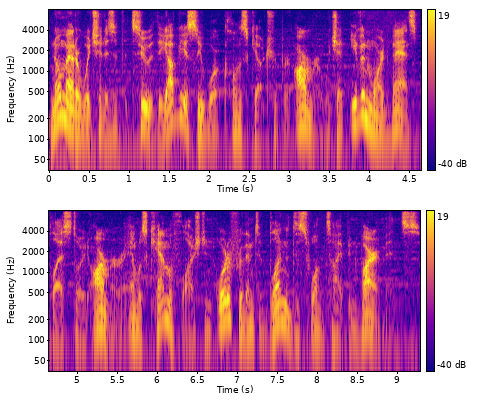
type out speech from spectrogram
No matter which it is of the two, they obviously wore Clone Scout Trooper armor, which had even more advanced plastoid armor and was camouflaged in order for them to blend into swamp-type environments.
